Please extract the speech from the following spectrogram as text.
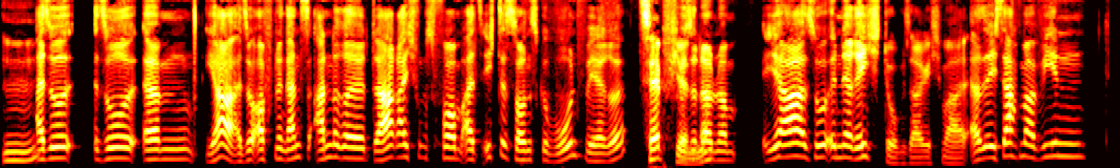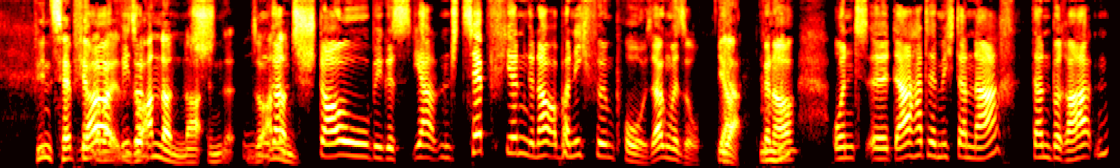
Mhm. Also so, ähm, ja, also auf eine ganz andere Darreichungsform, als ich das sonst gewohnt wäre. Zäpfchen, so ne? ja, so in der Richtung, sage ich mal. Also ich sag mal, wie ein, Wie ein Zäpfchen, ja, aber wie in so, ein, anderen, na, in, ein so anderen. ganz staubiges, ja, ein Zäpfchen, genau, aber nicht für ein Po, sagen wir so. Ja, Ja, genau. mhm. Und äh, da hat er mich danach dann beraten,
